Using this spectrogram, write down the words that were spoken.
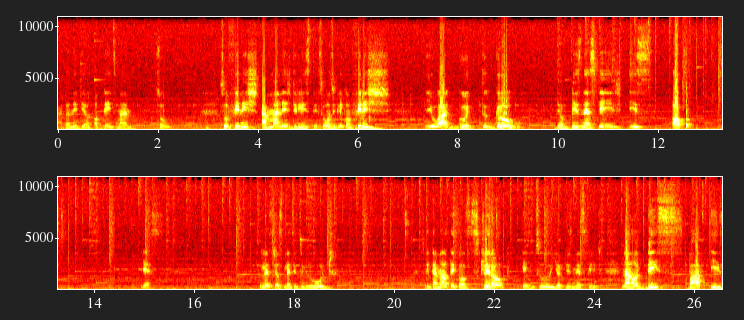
I don't need your updates, man. So so finish and manage the listing. So once you click on finish, you are good to go. Your business page is up. Yes. So let's just let it load. So it can now take us straight up into your business page. Now this part is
